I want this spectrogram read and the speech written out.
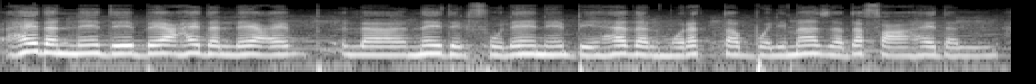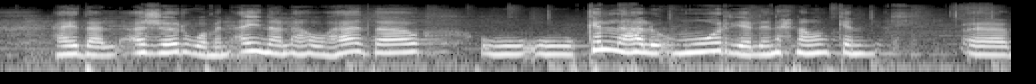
هذا النادي باع هذا اللاعب لنادي الفلاني بهذا المرتب ولماذا دفع هذا هذا الأجر؟ ومن أين له هذا؟ وكل هالأمور يلي نحن ممكن آه،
